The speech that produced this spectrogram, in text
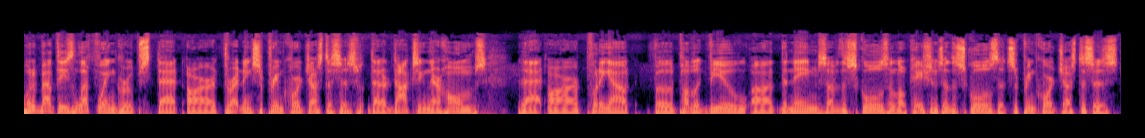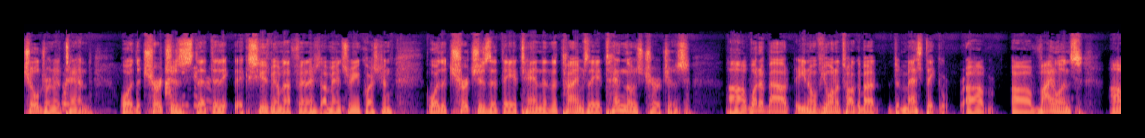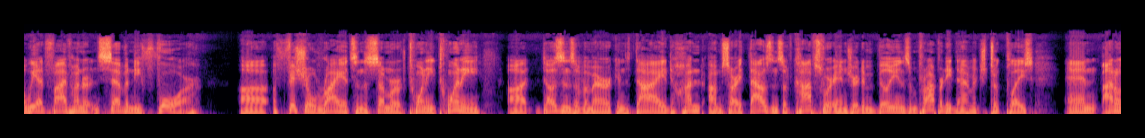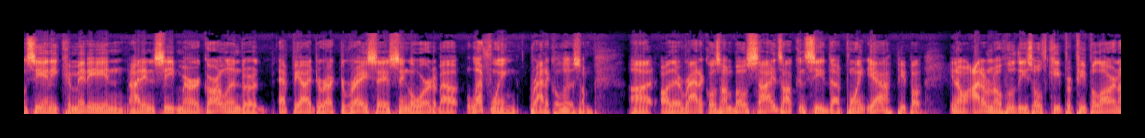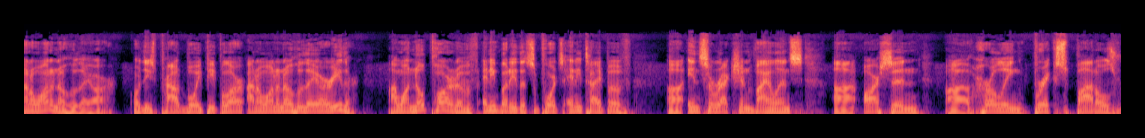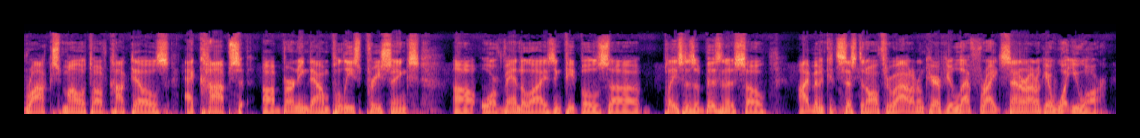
What about these left wing groups that are threatening Supreme Court justices, that are doxing their homes, that are putting out for the public view uh, the names of the schools and locations of the schools that Supreme Court justices' children attend, or the churches that they, excuse me, I'm not finished. I'm answering your question, or the churches that they attend and the times they attend those churches. Uh, what about you know if you want to talk about domestic uh, uh violence? Uh, we had 574 uh, official riots in the summer of 2020. Uh, dozens of Americans died. I'm sorry, thousands of cops were injured, and billions in property damage took place. And I don't see any committee, and I didn't see Merrick Garland or FBI Director Wray say a single word about left wing radicalism. Uh, are there radicals on both sides? I'll concede that point. Yeah, people, you know, I don't know who these Oath Keeper people are and I don't want to know who they are. Or these Proud Boy people are. I don't want to know who they are either. I want no part of anybody that supports any type of, uh, insurrection, violence, uh, arson, uh, hurling bricks, bottles, rocks, Molotov cocktails at cops, uh, burning down police precincts, uh, or vandalizing people's, uh, places of business. So I've been consistent all throughout. I don't care if you're left, right, center. I don't care what you are.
